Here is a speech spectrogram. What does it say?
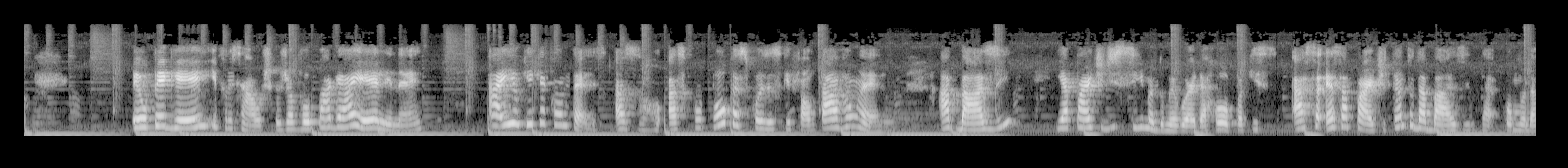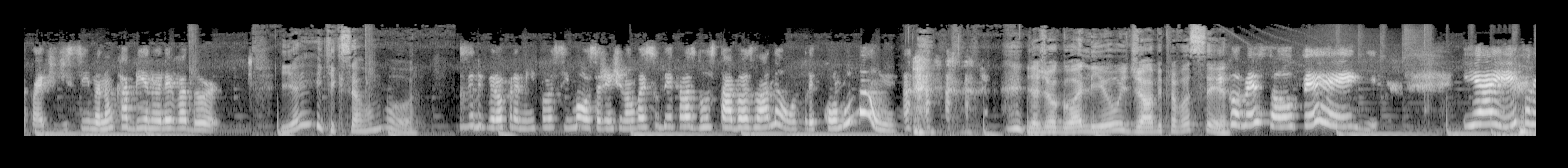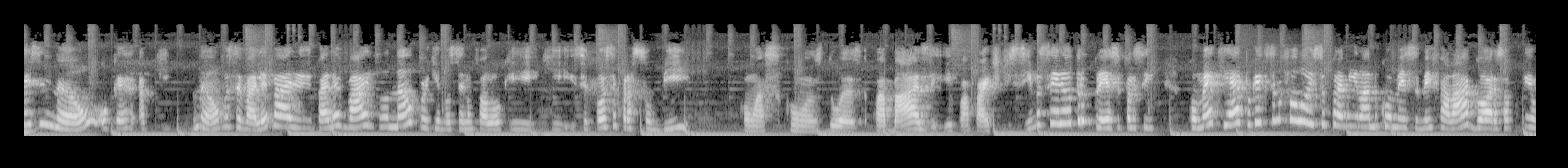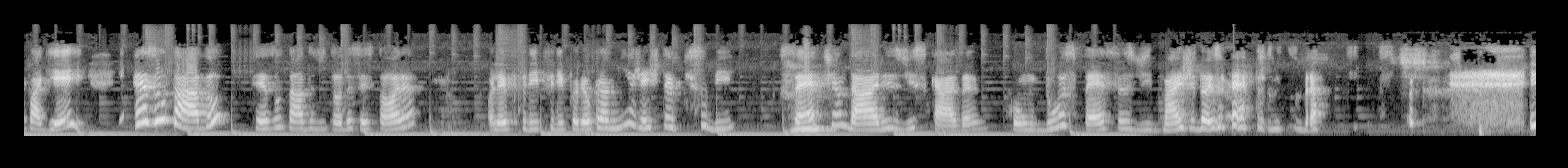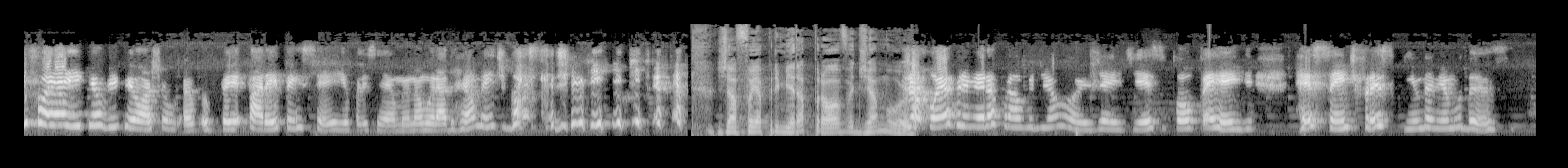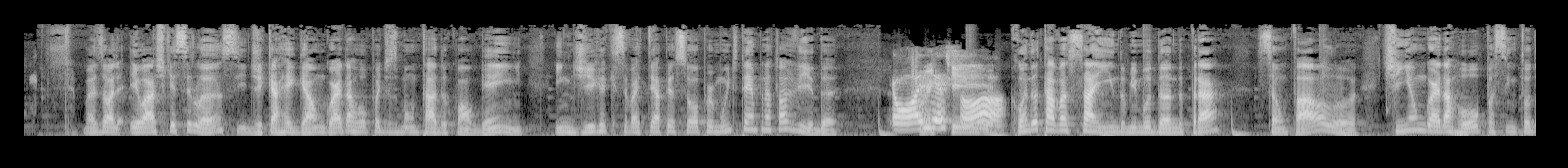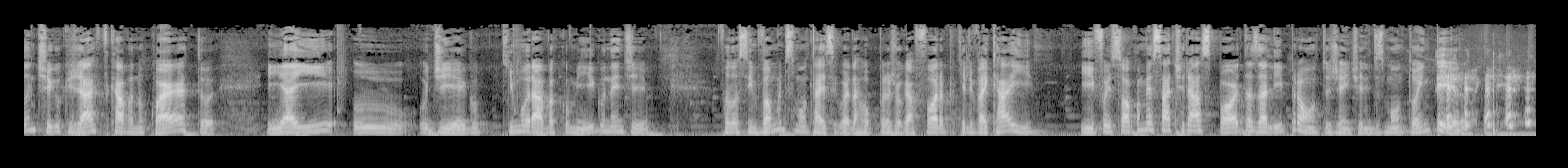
eu peguei e falei assim, ah, acho que eu já vou pagar ele, né? Aí o que que acontece? As, as poucas coisas que faltavam eram a base e a parte de cima do meu guarda-roupa, que essa, essa parte, tanto da base da, como da parte de cima, não cabia no elevador. E aí, o que, que você arrumou? Ele virou para mim e falou assim: moça, a gente não vai subir aquelas duas tábuas lá, não. Eu falei, como não? Já jogou ali o job para você. E começou o perrengue. E aí falei assim: não, o que, não, você vai levar, ele vai levar. Ele falou: não, porque você não falou que, que se fosse para subir com as, com as duas, com a base e com a parte de cima, seria outro preço. Eu falei assim: como é que é? Por que, que você não falou isso para mim lá no começo? Vem falar agora, só porque eu paguei? E resultado, resultado de toda essa história, olhei pro Felipe, Felipe olhou para mim, a gente teve que subir sete hum. andares de escada com duas peças de mais de dois metros nos braços. E foi aí que eu vi que eu acho. Eu parei, pensei e eu falei assim: é, o meu namorado realmente gosta de mim. Já foi a primeira prova de amor. Já foi a primeira prova de amor, gente. Esse foi o perrengue recente, fresquinho da minha mudança. Mas olha, eu acho que esse lance de carregar um guarda-roupa desmontado com alguém indica que você vai ter a pessoa por muito tempo na tua vida. Olha Porque só. Quando eu tava saindo, me mudando pra São Paulo, tinha um guarda-roupa, assim, todo antigo que já ficava no quarto. E aí o, o Diego, que morava comigo, né, Di, falou assim: vamos desmontar esse guarda-roupa para jogar fora porque ele vai cair. E foi só começar a tirar as portas ali e pronto, gente. Ele desmontou inteiro.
